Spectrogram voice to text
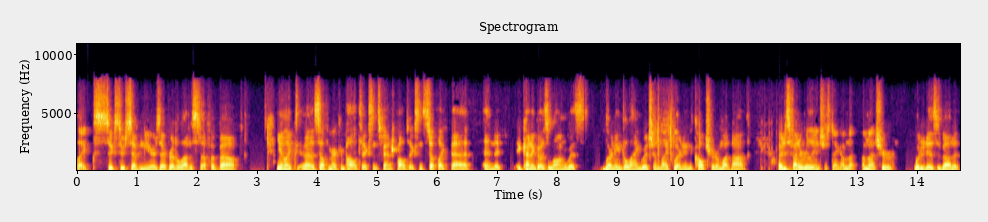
like six or seven years, I've read a lot of stuff about you know like uh, South American politics and Spanish politics and stuff like that, and it it kind of goes along with learning the language and like learning the culture and whatnot. But I just find it really interesting. I'm not I'm not sure what it is about it.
